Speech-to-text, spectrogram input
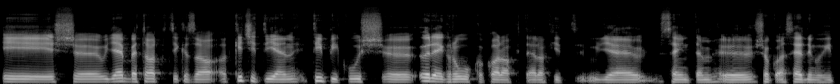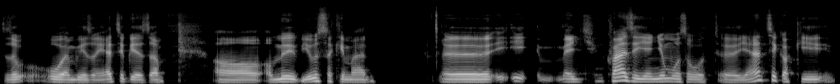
és uh, ugye ebbe tartozik ez a, a kicsit ilyen tipikus uh, öreg róka karakter, akit ugye szerintem uh, sokan szeretünk, akit az OM Wilson játszik, ugye ez a, a, a Möbius, aki már egy kvázi ilyen nyomozót játszik, aki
